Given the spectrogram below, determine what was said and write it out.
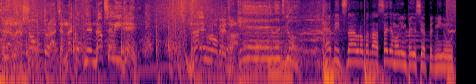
Ranná show, ktorá ťa nakopne na celý deň. Na Európe 2. Habits na Európa 2, 7 hodín 55 minút.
